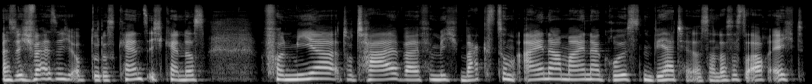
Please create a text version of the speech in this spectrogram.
Also ich weiß nicht, ob du das kennst. Ich kenne das von mir total, weil für mich Wachstum einer meiner größten Werte ist. Und das ist auch echt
